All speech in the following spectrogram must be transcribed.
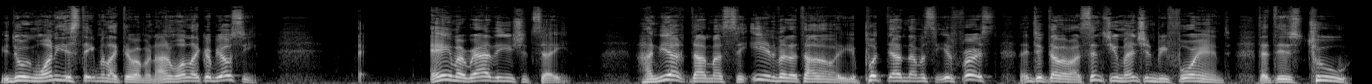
you're doing one of your statement like the Rabbanan, one like Rabbi Yossi. Aim, rather you should say, You put down damasir first, then you took damasir. Since you mentioned beforehand that there's two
